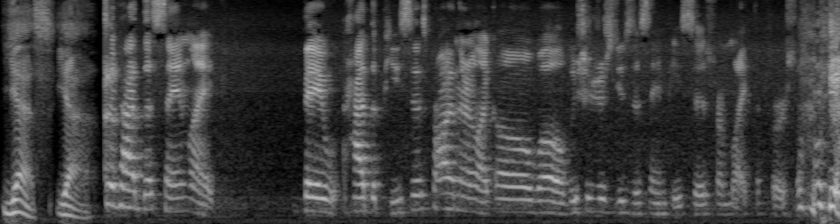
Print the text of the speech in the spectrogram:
Yes. Yeah. Could have had the same like they had the pieces probably, and they're like, oh well, we should just use the same pieces from like the first one. Yeah.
